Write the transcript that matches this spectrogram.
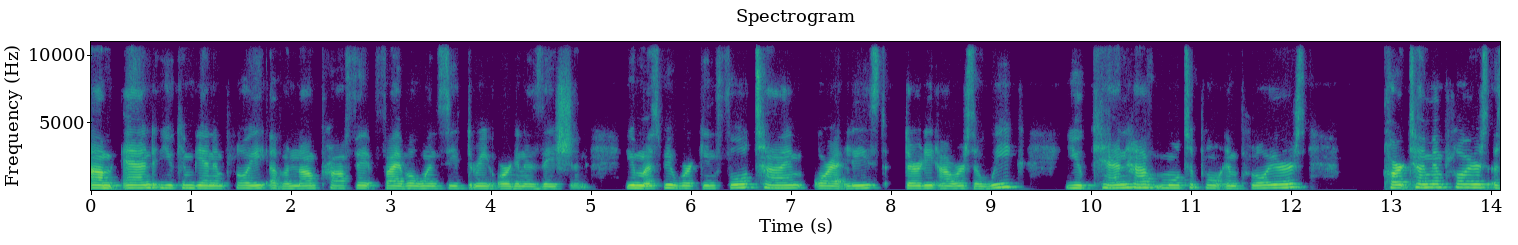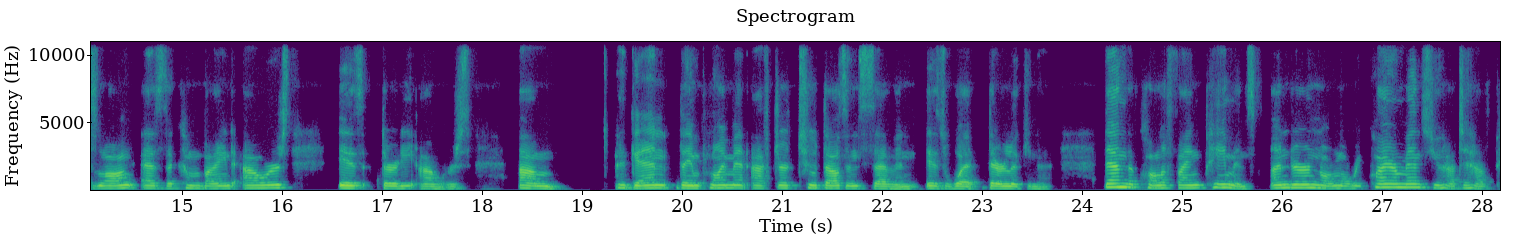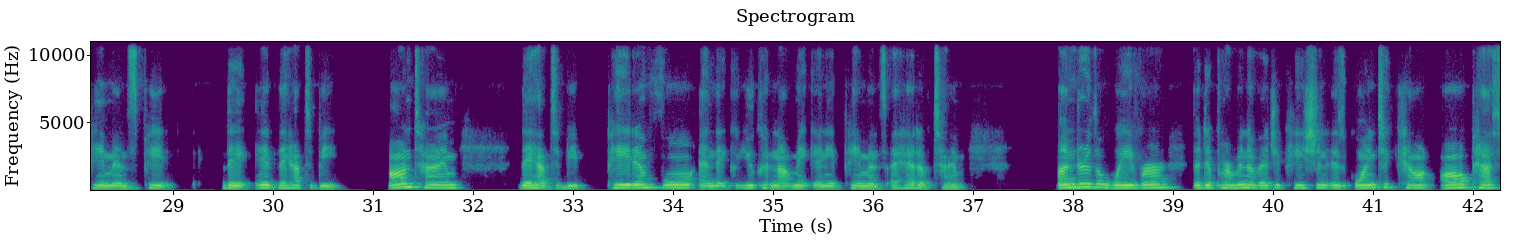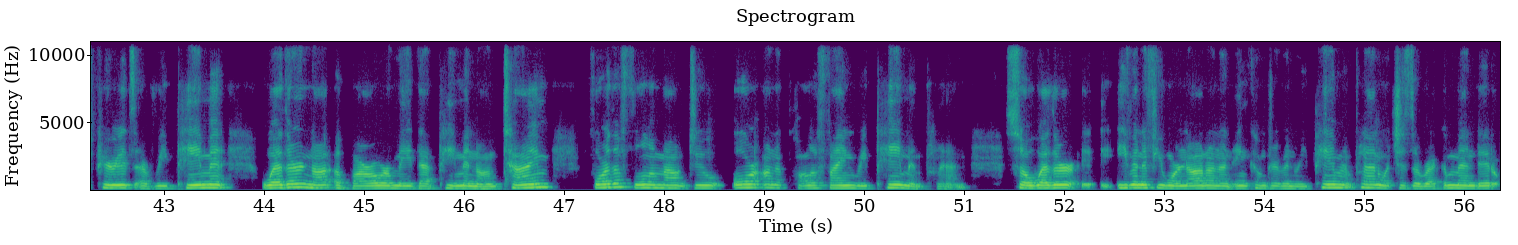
um, and you can be an employee of a nonprofit 501c3 organization. You must be working full time or at least 30 hours a week. You can have multiple employers, part time employers, as long as the combined hours is 30 hours. Um, again, the employment after 2007 is what they're looking at. Then the qualifying payments under normal requirements, you have to have payments paid they they had to be on time, they had to be paid in full, and they you could not make any payments ahead of time. Under the waiver, the Department of Education is going to count all past periods of repayment, whether or not a borrower made that payment on time for the full amount due or on a qualifying repayment plan. So whether, even if you were not on an income-driven repayment plan, which is a recommended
